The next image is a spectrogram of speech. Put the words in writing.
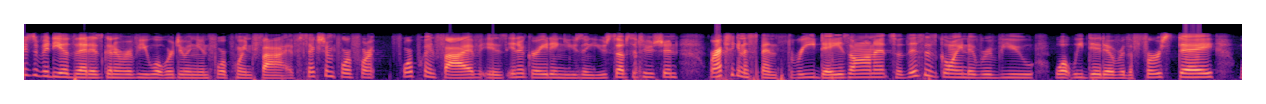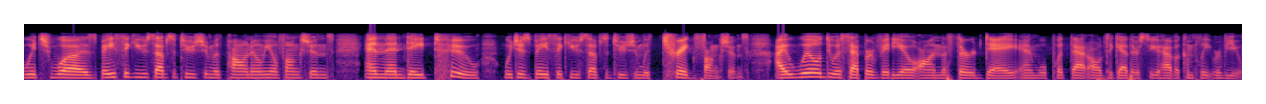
Here's a video that is going to review what we're doing in 4.5. Section 4.5 is integrating using u substitution. We're actually going to spend three days on it, so this is going to review what we did over the first day, which was basic u substitution with polynomial functions, and then day two, which is basic u substitution with trig functions. I will do a separate video on the third day, and we'll put that all together so you have a complete review.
